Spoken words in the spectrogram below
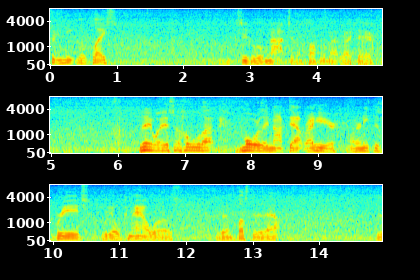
pretty neat little place. You can see the little notch that I'm talking about right there. But anyway, it's a whole lot more they knocked out right here underneath this bridge where the old canal was. They then busted it out. The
